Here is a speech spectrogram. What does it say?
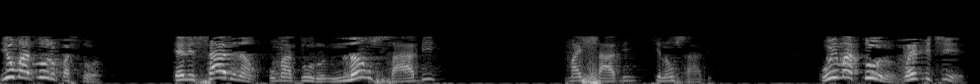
E o maduro, pastor? Ele sabe não. O maduro não sabe, mas sabe que não sabe. O imaturo, vou repetir,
